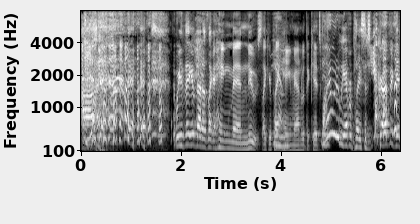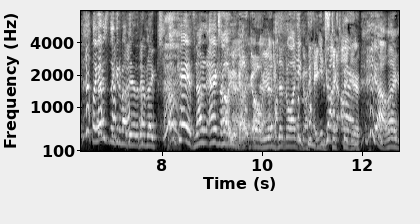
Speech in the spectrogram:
Uh, we think of that as like a hangman noose, like you're playing Yeah. hangman with the kids. Why would we ever play such graphic? game? Like I was thinking about the other day, I'm like, okay, it's not an axe. Oh, you gotta go. You didn't want to go hang You the stick figure. Yeah, like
